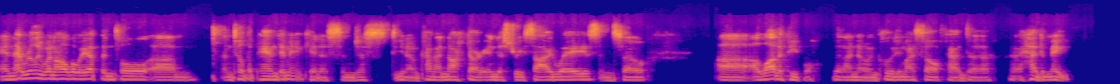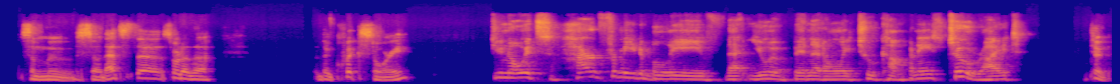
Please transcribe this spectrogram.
and that really went all the way up until um, until the pandemic hit us and just you know kind of knocked our industry sideways, and so uh, a lot of people that I know, including myself, had to had to make some moves. So that's the sort of the the quick story. Do you know, it's hard for me to believe that you have been at only two companies, two, right? Two.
